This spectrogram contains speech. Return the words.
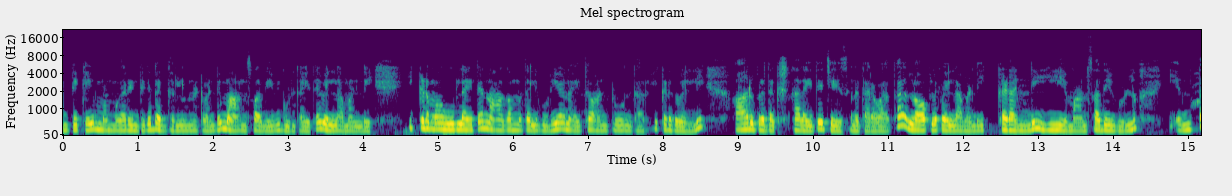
ఇంటికి మా అమ్మగారి ఇంటికి దగ్గరలో ఉన్నటువంటి మానసాదేవి గుడికి అయితే వెళ్ళామండి. ఇక్కడ మా ఊర్లో అయితే నాగమ్మ తల్లి గుడి అని అయితే అంటూ ఉంటారు. ఇక్కడికి వెళ్ళి ఆరు ప్రదక్షిణాలు అయితే చేసిన తర్వాత లోపలికి వెళ్ళామండి. ఇక్కడ అండి ఈ మానసాదేవి గుడిలో ఎంత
